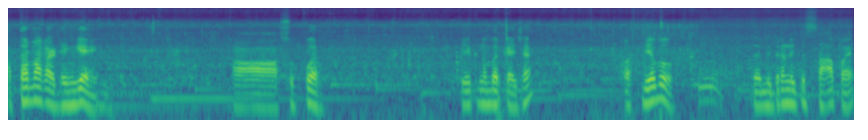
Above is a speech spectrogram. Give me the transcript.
खतरनाक आहे ढेंगे आहे. हा सुपर एक नंबर कॅच आहे. असली आहे बघ. तर मित्रांनो इथं साप आहे.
